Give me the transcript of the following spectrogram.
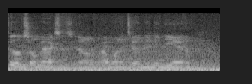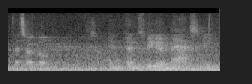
Phillips or Max's. You know, I wanted to end in Indiana. That's our goal. And, and speaking of Max, I mean,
